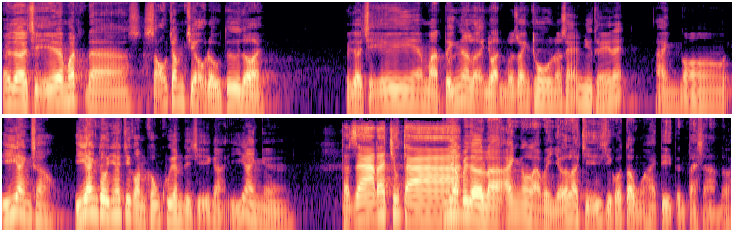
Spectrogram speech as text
Bây giờ chị mất là 600 triệu đầu tư rồi. Bây giờ chị mà tính ra lợi nhuận và doanh thu nó sẽ như thế đấy. Anh có ý anh sao? Ý anh thôi nhé chứ còn không khuyên gì chị cả. Ý anh là thật ra đó chúng ta Nhưng bây giờ là anh là phải nhớ là chị chỉ có tổng có 2 tỷ tiền tài sản thôi.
